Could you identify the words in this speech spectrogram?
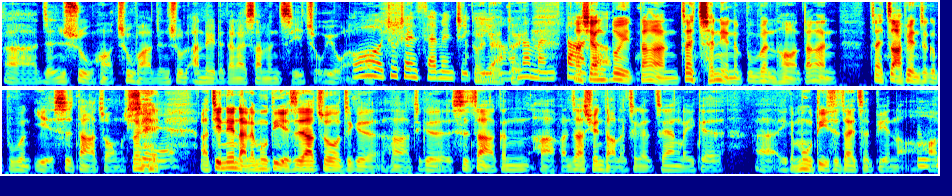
呃，人数哈，处罚人数的案例的大概三分之一左右了。哦，就占三分之一啊，那蛮大。那相对当然，在成年的部分哈，当然在诈骗这个部分也是大宗。所以 啊、呃，今天来的目的也是要做这个哈，这个试诈跟哈反诈宣导的这个这样的一个。呃，一个目的是在这边了哈。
